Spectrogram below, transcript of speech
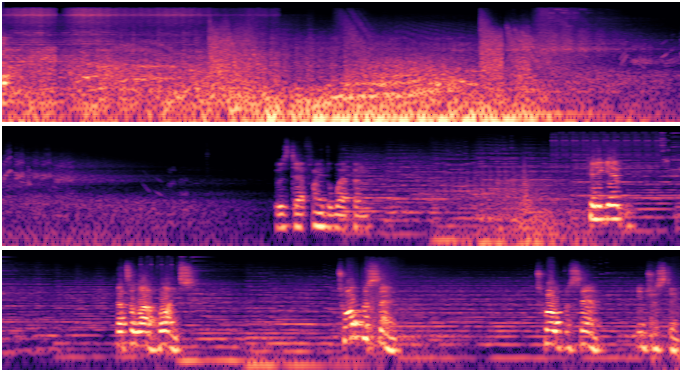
It was definitely the weapon. Can you get... That's a lot of points. 12%. 12%. Interesting.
